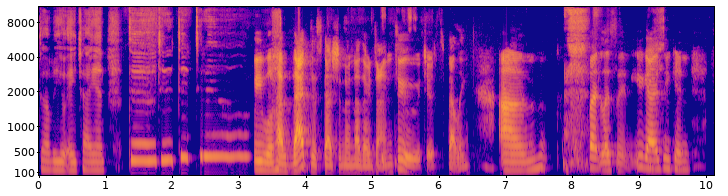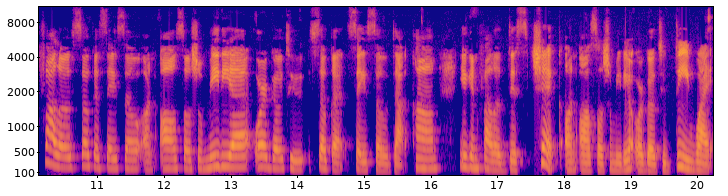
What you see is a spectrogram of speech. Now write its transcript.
W H I N. Do do do do do. we will have that discussion another time too, with your spelling. Um, but listen, you guys, you can follow Soka Say So on all social media or go to sokasayso.com. You can follow this chick on all social media or go to D-Y-S-C-H-I-C-K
